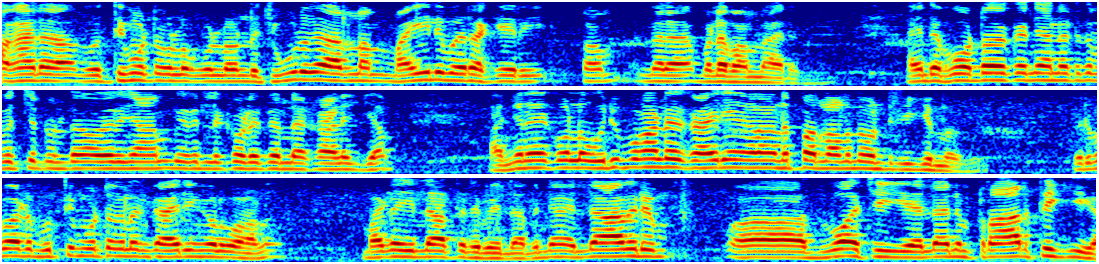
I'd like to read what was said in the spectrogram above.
ആഹാര ബുദ്ധിമുട്ടുകൾ ഉള്ളതുകൊണ്ട് ചൂട് കാരണം മയിൽ വരെ കയറി ഇപ്പം ഇന്നലെ ഇവിടെ വന്നായിരുന്നു. അതിന്റെ ഫോട്ടോയൊക്കെ ഞാൻ എടുത്ത് വെച്ചിട്ടുണ്ട്. അത് ഞാൻ ഇതിൽ കൂടി തന്നെ കാണിക്കാം. അങ്ങനെയൊക്കെയുള്ള ഒരുപാട് കാര്യങ്ങളാണ് ഇപ്പം നടന്നുകൊണ്ടിരിക്കുന്നത്. ഒരുപാട് ബുദ്ധിമുട്ടുകളും കാര്യങ്ങളുമാണ്. മഴയില്ലാത്തതിന് പേരില്ല പിന്നെ എല്ലാവരും ദുവാ ചെയ്യുക എല്ലാവരും പ്രാർത്ഥിക്കുക.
